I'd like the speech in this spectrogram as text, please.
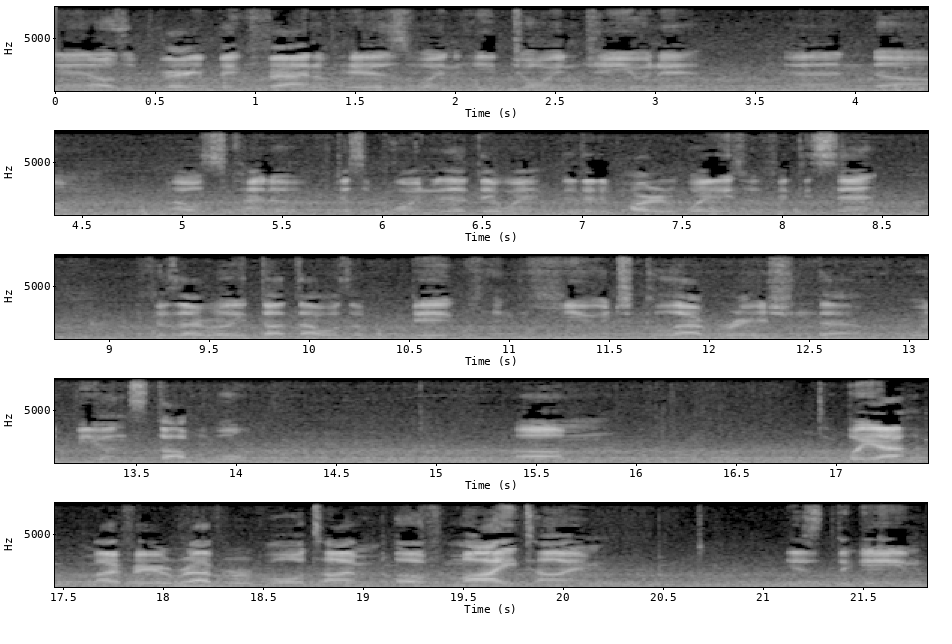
And I was a very big fan of his when he joined G Unit and um, I was kind of disappointed that they went that they parted ways with 50 Cent because I really thought that was a big and huge collaboration that would be unstoppable. Um, but yeah, my favorite rapper of all time, of my time, is The Game.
